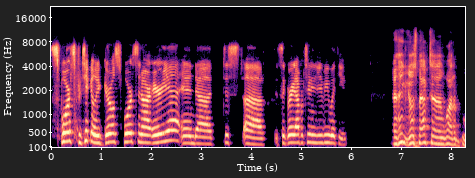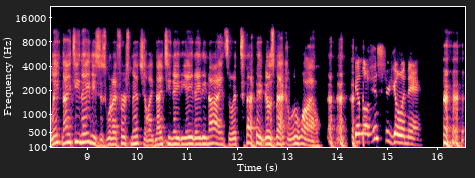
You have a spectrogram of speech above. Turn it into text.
sports, particularly girls' sports in our area. And uh, just uh, it's a great opportunity to be with you. I think it goes back to what late 1980s is when I first met you, like 1988, 89. So it uh, it goes back a little while. Got a little history going there.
